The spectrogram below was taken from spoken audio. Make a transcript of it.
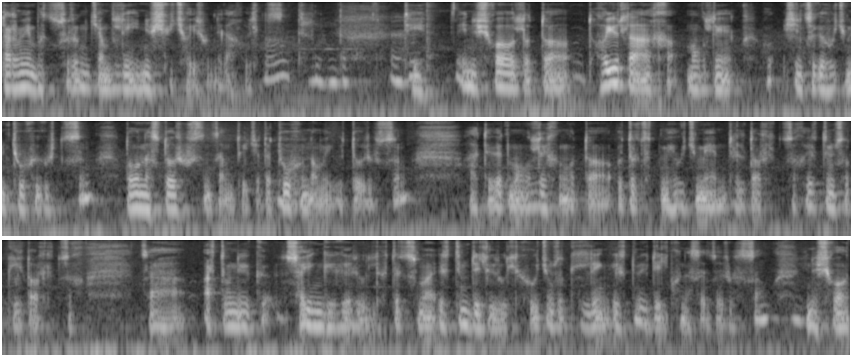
Дармын Батсүрэн Жамблын Инвш гэж хоёр хүнийг анх бэлдсэн. Тийм. Инвшгоо бол одоо хоёулаа анх Монголын шинцэгийн хөгжмийн түүхийг өвчсөн. Дуунаас дөр хүрсэн замд гэж одоо түүхэн номыг өвсөн. А тэгээд Монголынхан одоо өдөр тутмын хөгжмийн амьдралд оролцох, эрдэм судлалд оролцох За арт түмнийг соён гэгэрүүлэх, тэр тусмаа эрдэм дэлгэрүүлэх, хөгжим судлалын эрдмийг дэлгэх бүхнээсээ зориулсан энэ шгөө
